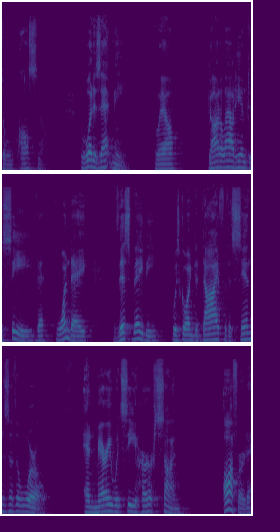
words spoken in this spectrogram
soul also. What does that mean? Well, God allowed him to see that one day this baby was going to die for the sins of the world, and Mary would see her son offered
